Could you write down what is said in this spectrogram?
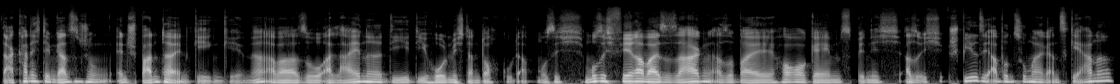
da kann ich dem Ganzen schon entspannter entgegengehen. Ne? Aber so alleine, die, die holen mich dann doch gut ab, muss ich, muss ich fairerweise sagen. Also bei Horror-Games bin ich, also ich spiele sie ab und zu mal ganz gerne,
